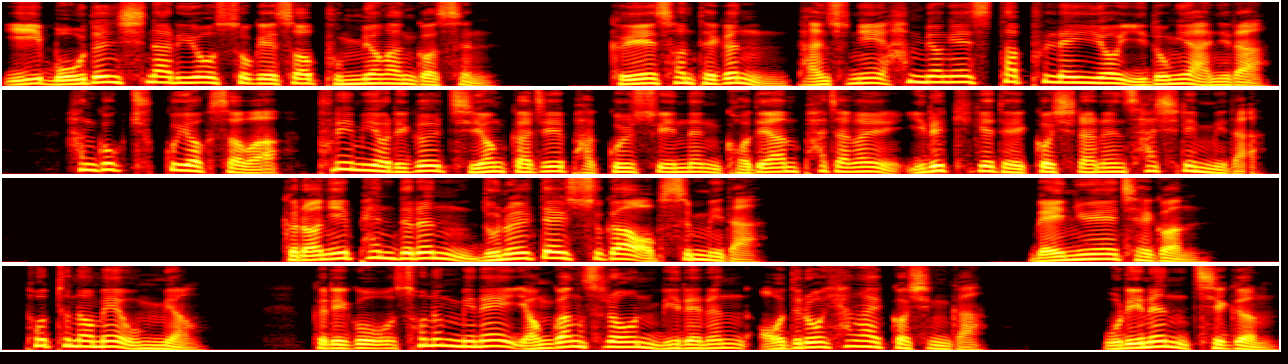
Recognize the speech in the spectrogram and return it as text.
이 모든 시나리오 속에서 분명한 것은 그의 선택은 단순히 한 명의 스타 플레이어 이동이 아니라 한국 축구 역사와 프리미어리그 지형까지 바꿀 수 있는 거대한 파장을 일으키게 될 것이라는 사실입니다. 그러니 팬들은 눈을 뗄 수가 없습니다. 메뉴의 재건, 토트넘의 운명, 그리고 손흥민의 영광스러운 미래는 어디로 향할 것인가? 우리는 지금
